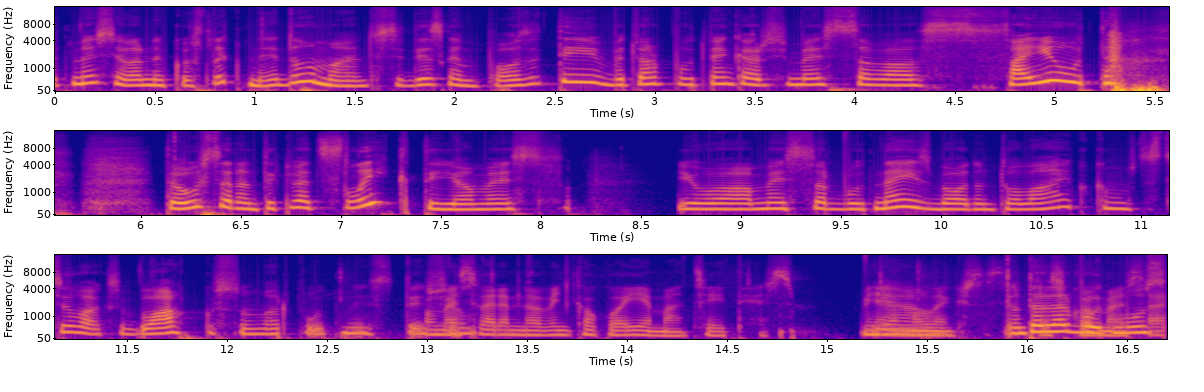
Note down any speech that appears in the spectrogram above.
Bet mēs jau neko sliktu nedomājam. Tas ir diezgan pozitīvi, bet varbūt vienkārši mēs savā sajūtā to uzsveram tik ļoti slikti, jo mēs, jo mēs varbūt neizbaudam to laiku, ka mums tas cilvēks ir blakus un varbūt mēs tiešām. Un mēs varam no viņa kaut ko iemācīties. Jā, Jā. man liekas, tas ir. Un tad tas, varbūt mums,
